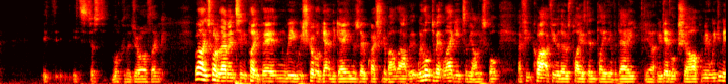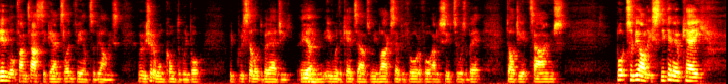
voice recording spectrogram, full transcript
It, it's just luck of the draw, I think. Well, it's one of them, we played Burton. We, we struggled getting the game. There's no question about that. We, we looked a bit leggy, to be honest, but a few, quite a few of those players didn't play the other day. Yeah. We did look sharp. I mean, we, we didn't look fantastic against Linfield, to be honest. I mean, we should have won comfortably, but we, we still looked a bit edgy. Um, Yeah. Even with the kids out. I mean, like I said before, I thought Ali Suter was a bit dodgy at times. But to be honest, they did okay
